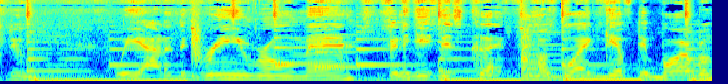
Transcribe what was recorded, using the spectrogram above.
do? We out of the green room, man. Finna get this cut from my boy Gifted Barber. You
